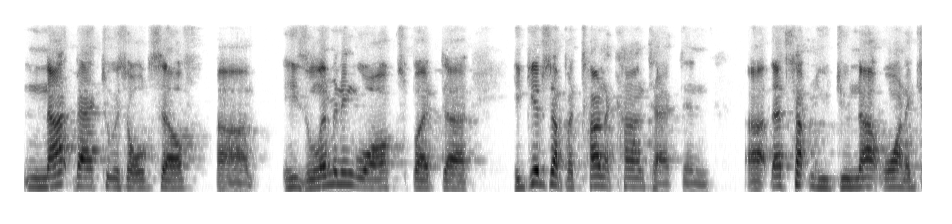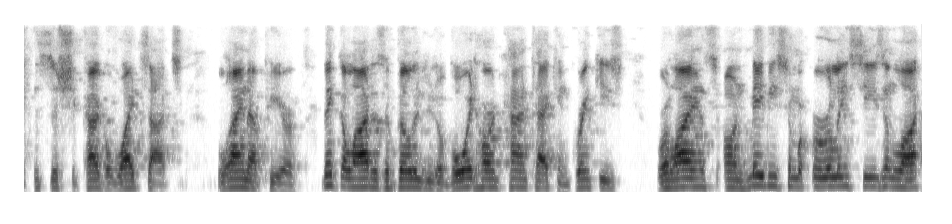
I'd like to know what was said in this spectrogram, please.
Not back to his old self. Uh, he's limiting walks, but uh, he gives up a ton of contact, and uh, that's something you do not want against the Chicago White Sox lineup here. I think a lot his ability to avoid hard contact and Greinke's reliance on maybe some early season luck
